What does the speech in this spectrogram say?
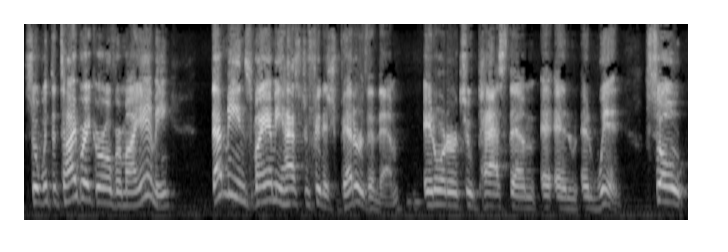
So with the tiebreaker over Miami, that means Miami has to finish better than them in order to pass them and and, and win. So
